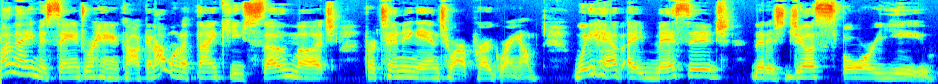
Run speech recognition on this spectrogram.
My name is Sandra Hancock and I want to thank you so much for tuning in to our program. We have a message that is just for you.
